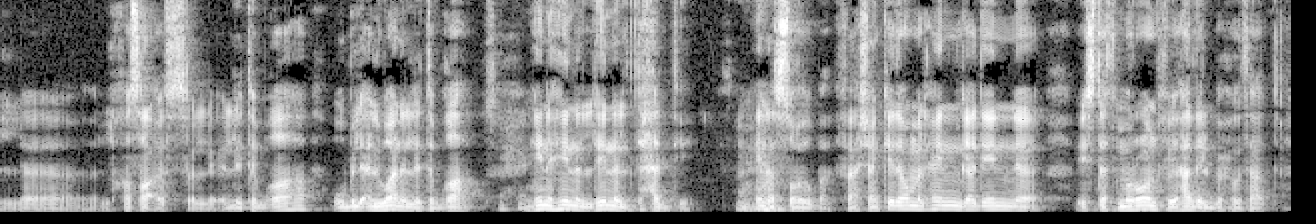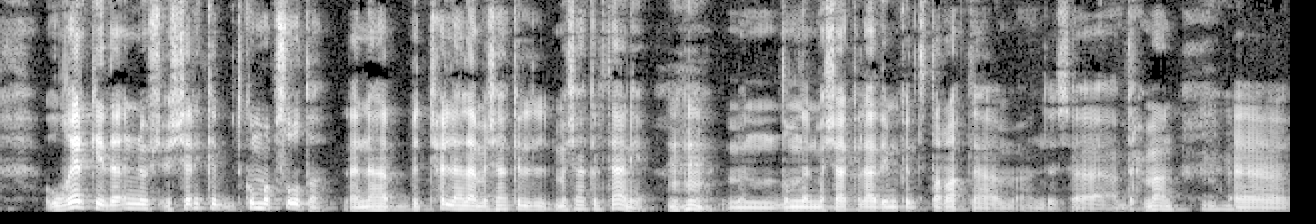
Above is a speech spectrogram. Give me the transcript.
ال- الخصائص اللي تبغاها وبالألوان اللي تبغاها. صحيح. هنا هنا هنا التحدي هنا الصعوبة. فعشان كذا هم الحين قاعدين يستثمرون في هذه البحوثات. وغير كذا إنه الشركة بتكون مبسوطة لأنها بتحل لها مشاكل مشاكل ثانية. من ضمن المشاكل هذه يمكن تطرقت لها مهندس عبد الرحمن آه،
